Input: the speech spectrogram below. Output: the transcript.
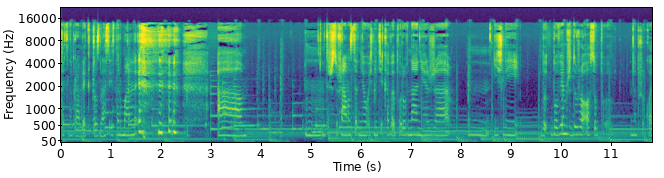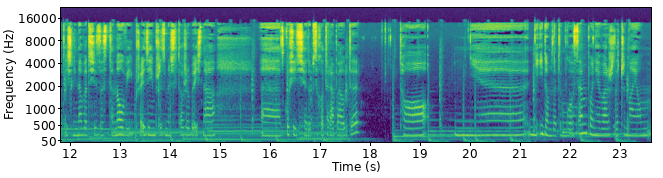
tak naprawdę kto z nas jest normalny? A mm, też słyszałam ostatnio właśnie ciekawe porównanie, że mm, jeśli bo, bo wiem, że dużo osób, na przykład jeśli nawet się zastanowi, przejdzie im przez myśl to, żeby iść na, e, zgłosić się do psychoterapeuty, to nie, nie idą za tym głosem, ponieważ zaczynają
